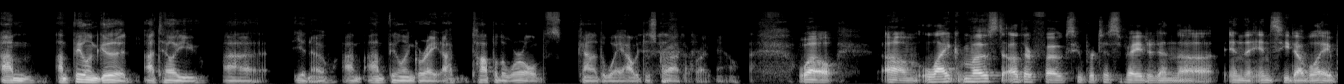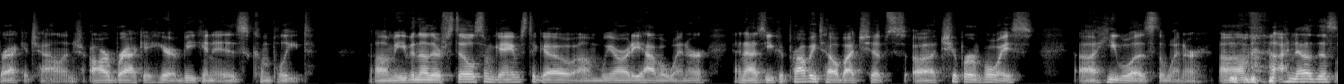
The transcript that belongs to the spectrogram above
I'm I'm feeling good. I tell you, uh, you know, I'm I'm feeling great. I'm top of the world. Is kind of the way I would describe it right now. well, um, like most other folks who participated in the in the NCAA bracket challenge, our bracket here at Beacon is complete. Um, even though there's still some games to go, um, we already have a winner. And as you could probably tell by Chip's uh, chipper voice, uh, he was the winner. Um, I know this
